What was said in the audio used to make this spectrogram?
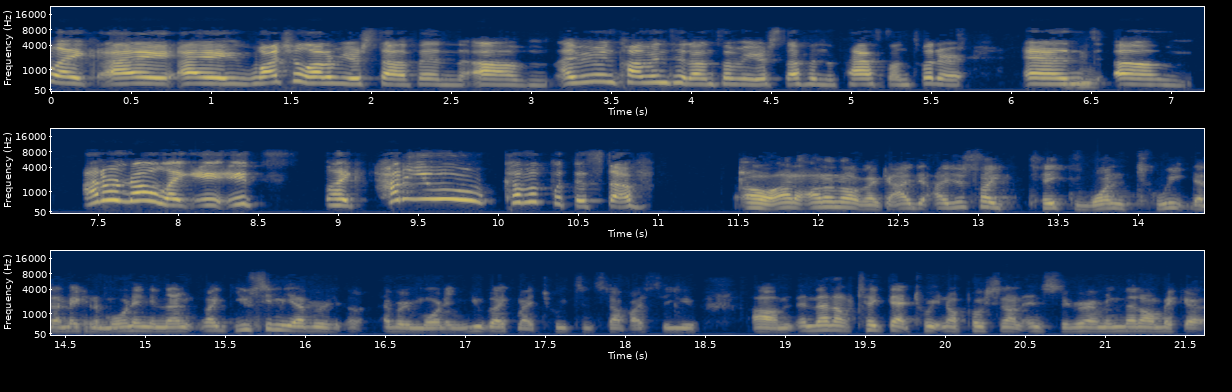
like I I watch a lot of your stuff and um I've even commented on some of your stuff in the past on Twitter. And hmm um I don't know, like it, it's like how do you come up with this stuff? Oh, I, I don't know. Like I, I just like take one tweet that I make in the morning, and then like you see me every every morning. You like my tweets and stuff. I see you. Um, and then I'll take that tweet and I'll post it on Instagram, and then I'll make a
